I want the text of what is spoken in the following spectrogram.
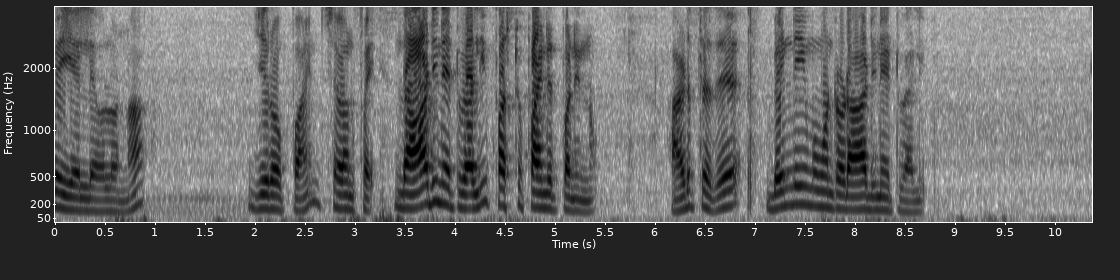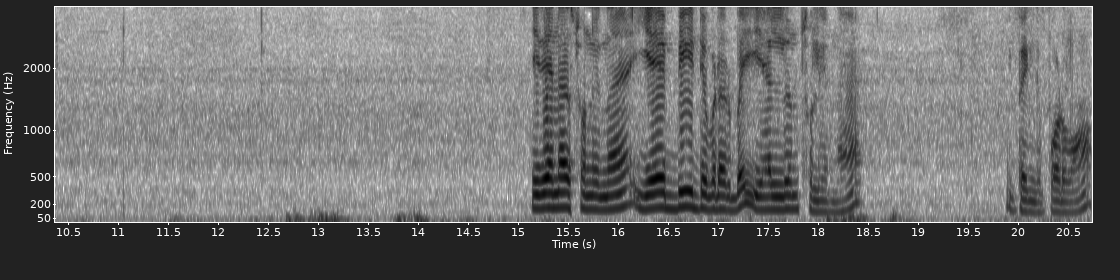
by L எவ்வளோன்னா ஜீரோ பாயிண்ட் செவன் ஃபைவ் இந்த ordinate value first find out பண்ணிடணும். அடுத்தது பெண்டிங் மூமெண்ட்டோட ஆர்டினேட் வேல்யூ இது என்ன சொல்லியிருந்தேன்? ஏபி டிவைடட் பை எல்லுன்னு சொல்லியிருந்தேன். இப்போ இங்கே போடுவோம்.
